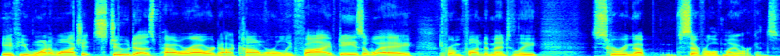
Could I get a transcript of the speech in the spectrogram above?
if you want to watch it, studoespowerhour.com. We're only five days away from fundamentally screwing up several of my organs.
